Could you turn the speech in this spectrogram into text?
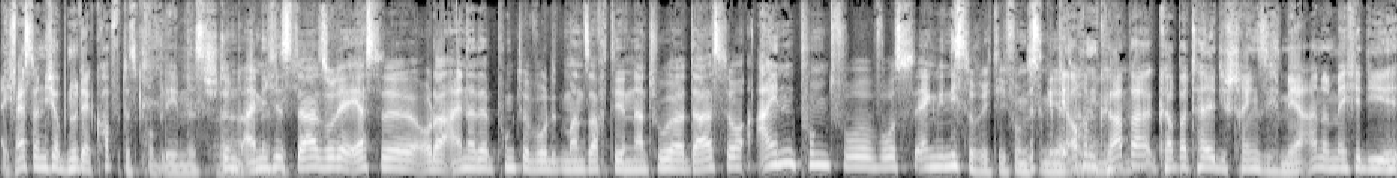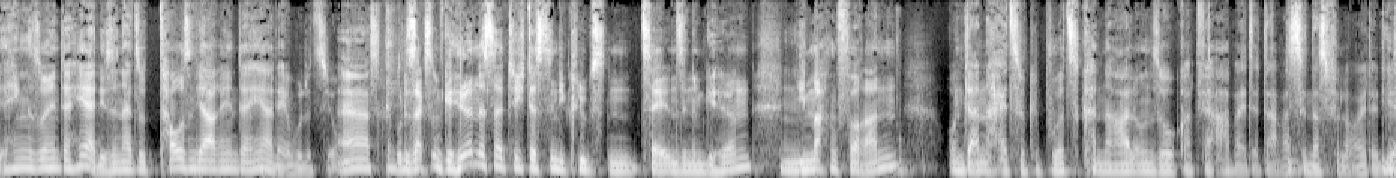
Ich weiß doch nicht, ob nur der Kopf das Problem ist. Stimmt, oder- eigentlich oder ist da so der erste oder einer der Punkte, wo man sagt, die Natur, da ist so ein Punkt, wo, wo es irgendwie nicht so richtig Es funktioniert. gibt ja auch im. Körper Körperteile, die strengen sich mehr an und welche, die hängen so hinterher. Die sind halt so tausend Jahre hinterher der Evolution. Ja, das Wo du sagst, und Gehirn ist natürlich, das sind die klügsten Zellen sind im Gehirn. Mhm. Die machen voran. Und dann halt so Geburtskanal und so, Gott, wer arbeitet da? Was sind das für Leute? Die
